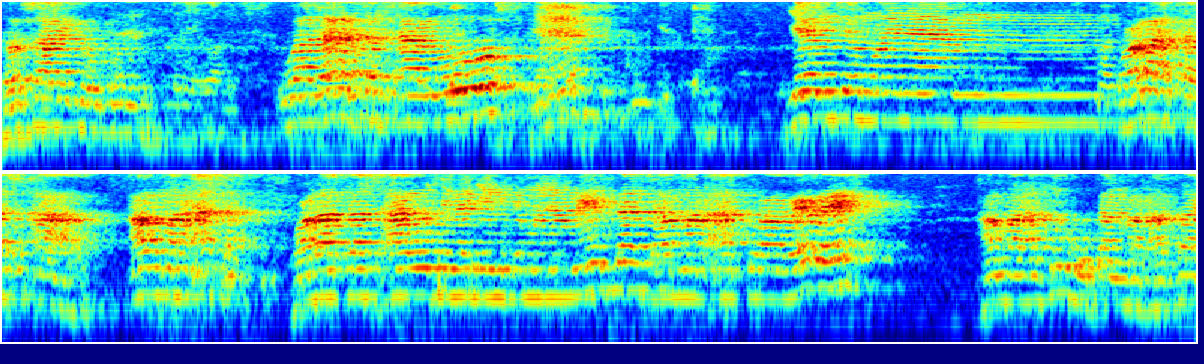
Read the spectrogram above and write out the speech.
Dosa itu. Wala tasalu ya. Jangan semuanya wala tasal. Almar'ata. Wala tas'alu sehingga jeung teu meunang mentas almar'atu awewe almar'atu bukan mar'ata.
